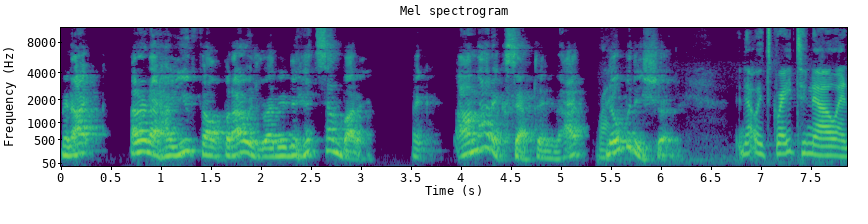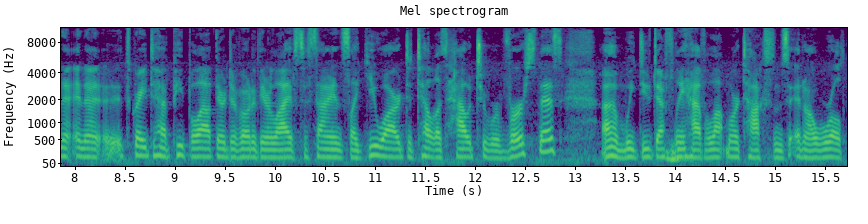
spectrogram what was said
mean, I, I don't know how you felt, but I was ready to hit somebody. Like, I'm not accepting that. Right. Nobody should. No, it's great to know, and, and uh, it's great to have people out there devoting their lives to science like you are to tell us how to reverse this. Um, we do definitely have a lot more toxins in our world.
